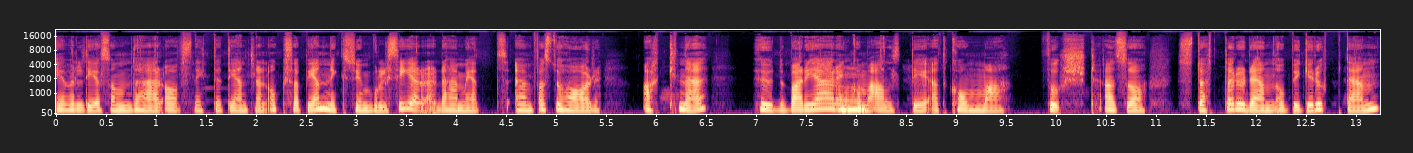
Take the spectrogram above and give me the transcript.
är väl det som det här avsnittet egentligen också Bienic symboliserar. Det här med att även fast du har akne, hudbarriären mm. kommer alltid att komma först. Alltså stöttar du den och bygger upp den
